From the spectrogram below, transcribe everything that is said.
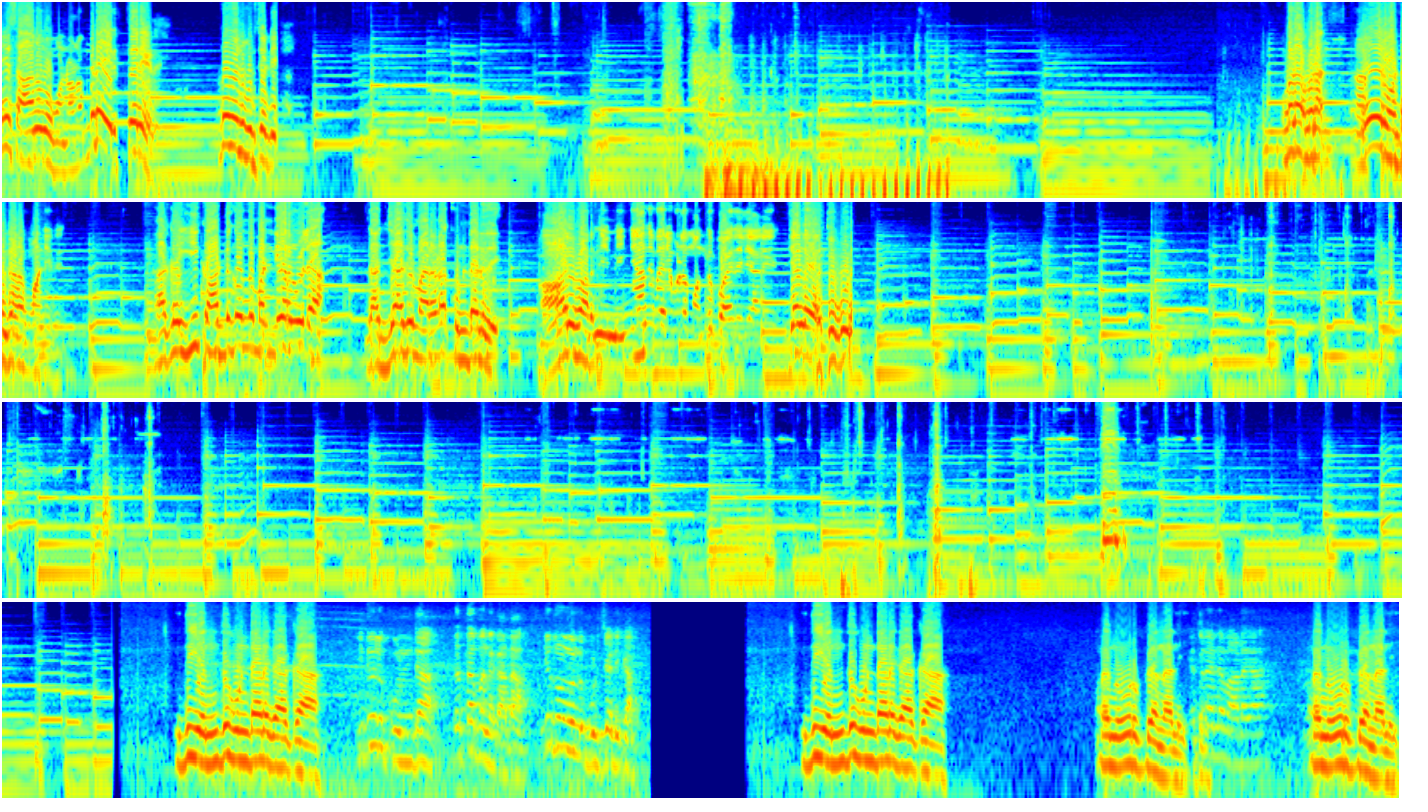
ഈ സാധനം കൊണ്ടുപോകണം. ഇവിടെ ഇരുത്തരയാണ് ഇതൊന്നും പിടിച്ചോട്ടി. ഇവിടെ ഇവിടെ. ഏ റോട്ടിക്കാണ് പോണ്ടിയത് കാക്ക ഈ കാട്ടുകൊന്നും വണ്ടി ഇറങ്ങൂല. ദജ്ജാതി മരണ കുണ്ടാണിത് ആര് പറഞ്ഞു? മിഞ്ഞാന്ന് വരെ ഇവിടെ വന്നു പോയതല്ലേ ഞാൻ ഇജാണ്ട് കൂടെ. ഇത് എന്ത് കുണ്ടാണ് കാക്ക? ഇതൊരു കുണ്ട കഥ. ഇതൊന്നും പിടിച്ചടിക്കാം. ഇത് എന്ത് കുണ്ടാണ് കാക്ക? നൂറുപ്യ എന്നാലി വാടക? നൂറുപ്യ എന്നാലി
